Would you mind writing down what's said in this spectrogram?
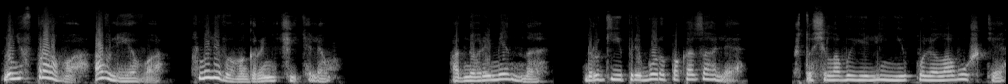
Но не вправо, а влево, к нулевым ограничителям. Одновременно другие приборы показали, что силовые линии поля ловушки,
